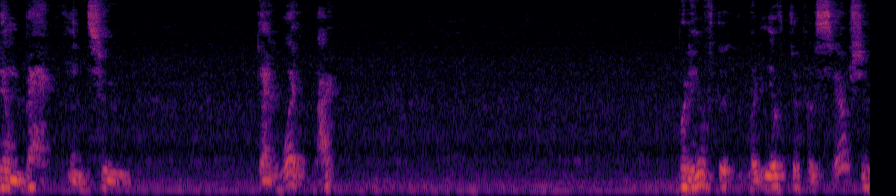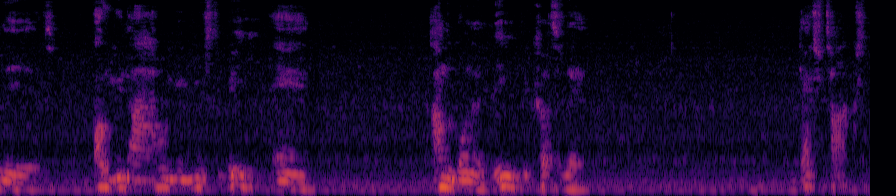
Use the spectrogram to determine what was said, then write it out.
them back into that way, right? But if the but if the perception is, oh, you're not who you used to be, and I'm gonna leave because of that, that's toxic.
